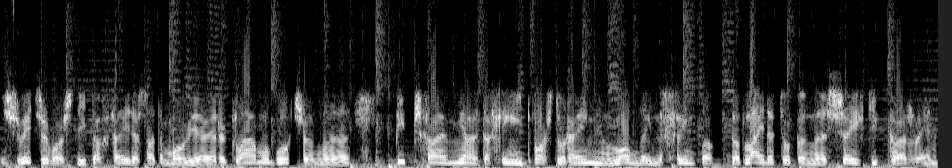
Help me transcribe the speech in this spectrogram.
Zwitser was die dacht, hé, hey, daar staat een mooi reclamebord, zo'n piepschuim. Ja, daar ging hij dwars doorheen, landde in de grindbak. Dat leidde tot een safety car en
